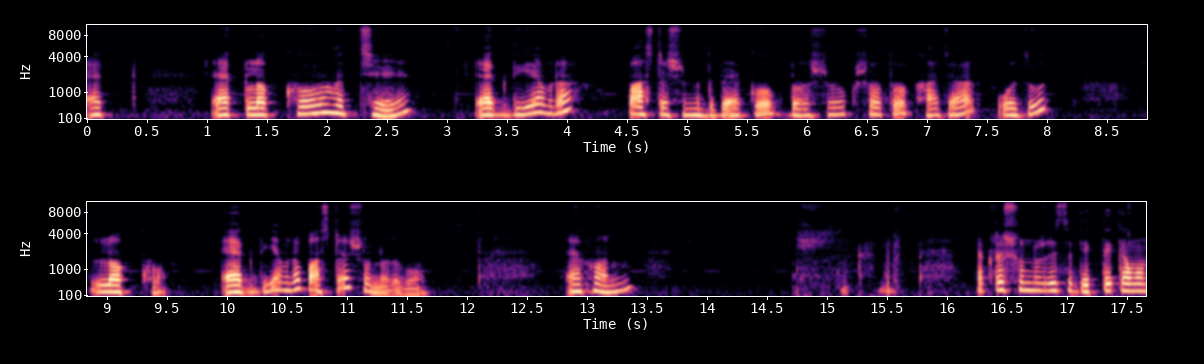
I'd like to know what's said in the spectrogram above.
এক এক লক্ষ হচ্ছে এক দিয়ে আমরা পাঁচটা শূন্য দেবো। একক, দশক, শতক, হাজার, অযুত, লক্ষ। এক দিয়ে আমরা পাঁচটা শূন্য দেবো। এখন একটা শূন্য রয়েছে, দেখতে কেমন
